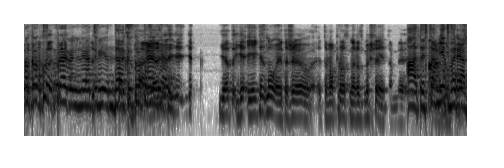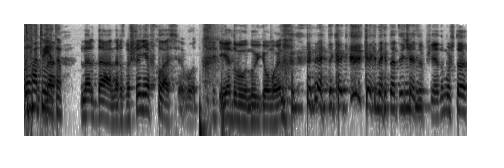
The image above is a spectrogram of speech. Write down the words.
А какой правильный ответ? Да, какой правильный я, я, я не знаю, это же это вопрос на размышление. Там, э, а, то есть там нет вариантов ответов. На, на, да, на размышления в классе. Вот. И я думаю, ну ё это как, как на это отвечать вообще? Я думаю, что...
